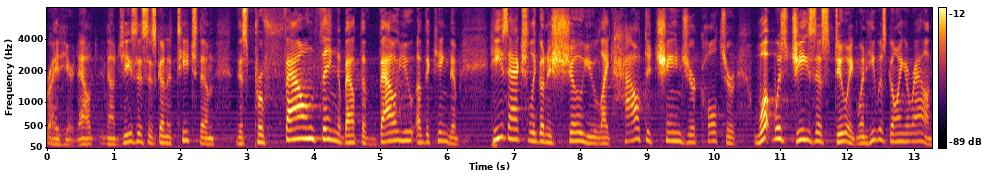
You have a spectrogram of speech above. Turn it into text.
right here. Now, now Jesus is going to teach them this profound thing about the value of the kingdom. He's actually going to show you like how to change your culture. What was Jesus doing when he was going around?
